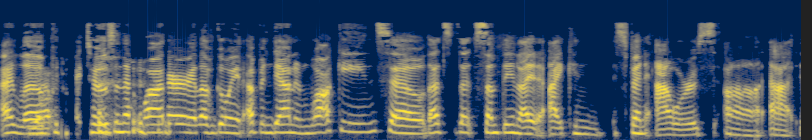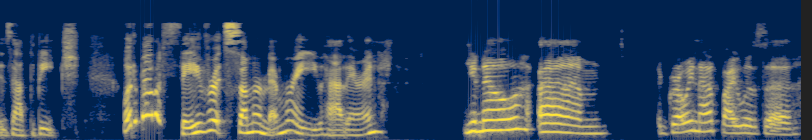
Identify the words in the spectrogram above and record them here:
I love yep. putting my toes in that water. I love going up and down and walking. So that's that's something that I can spend hours uh, at is at the beach. What about a favorite summer memory you have, Erin? You know, um, growing up, I was a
